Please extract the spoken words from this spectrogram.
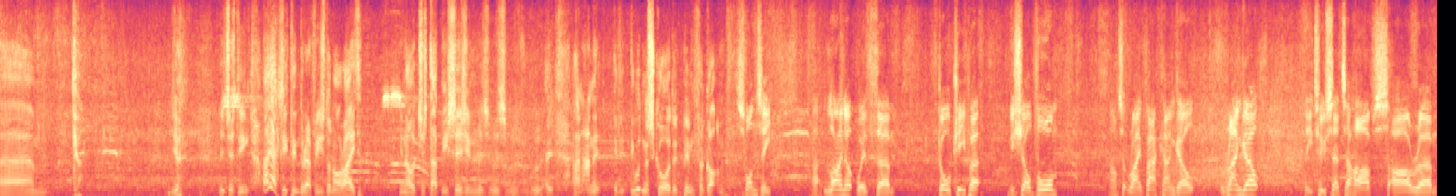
Um, yeah, it's just. I actually think the referee's done all right. You know, just that decision was, was, was and, and it, if they wouldn't have scored, it'd been forgotten. Swansea uh, line up with um, goalkeeper Michel Vorm out at right back, Angel Rangel. The two centre halves are um,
